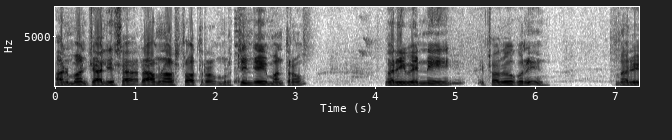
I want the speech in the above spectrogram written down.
హనుమాన్ చాలీసా రామనామ స్తోత్రం మృత్యుంజయ మంత్రం మరి ఇవన్నీ చదువుకుని మరి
